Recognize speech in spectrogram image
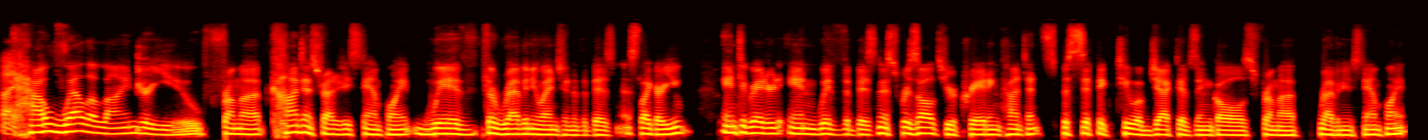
But how well aligned are you from a content strategy standpoint with the revenue engine of the business? Like, are you integrated in with the business results? You're creating content specific to objectives and goals from a revenue standpoint?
